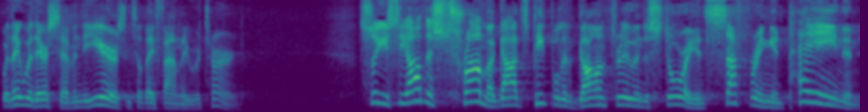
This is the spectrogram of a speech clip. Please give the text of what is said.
where they were there 70 years until they finally returned. So you see all this trauma God's people have gone through in the story, and suffering and pain, and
